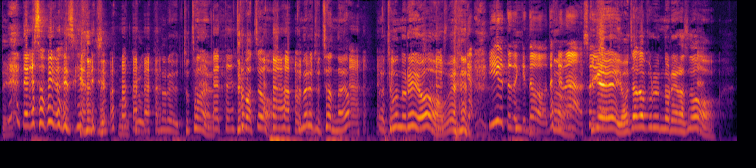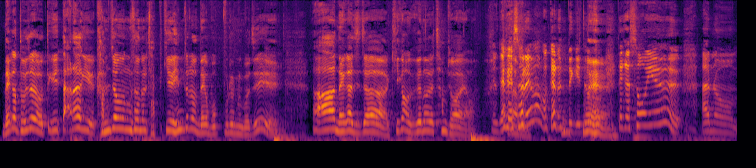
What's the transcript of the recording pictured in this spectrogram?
때? だからそういうのが好きなんでしょ 뭐, 그, 그 노래 좋잖아요. 들어봤죠? 그 노래 좋지 않나요? 아, 좋은 노래예요. 왜? いや、いい歌だけど、だから、 어, そういう、 그게 여자가 부르는 노래라서 내가 도저히 어떻게 따라하기 감정선을 잡기가 힘들어서 내가 못 부르는 거지. 아, 내가 진짜 기가 그 노래 참 좋아요. だからそれはわかるんだけど、ねだからそういう、あの、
